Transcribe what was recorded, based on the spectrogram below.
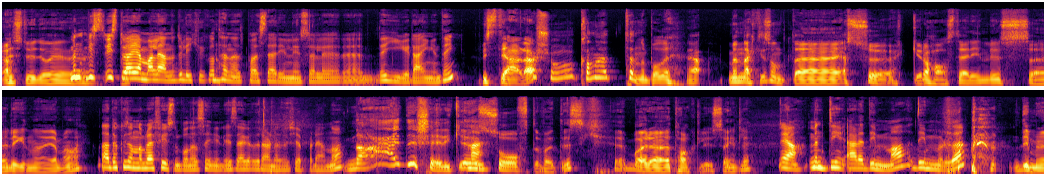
Ja. I studio i, Men hvis, hvis du er hjemme alene, du liker ikke å tenne et par stearinlys, eller eh, det gir deg ingenting? Hvis de er der, så kan jeg tenne på de. ja. Men det er ikke sånn at eh, jeg søker å ha stearinlys eh, liggende hjemme, nei. Nei, det er ikke sånn at ble jeg fysen på noe stearinlys, jeg drar ned og kjøper det nå. Nei, det skjer ikke Nei. så ofte, faktisk. Bare taklys, egentlig. Ja, men er det dimma? Dimmer du det? Dimmer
